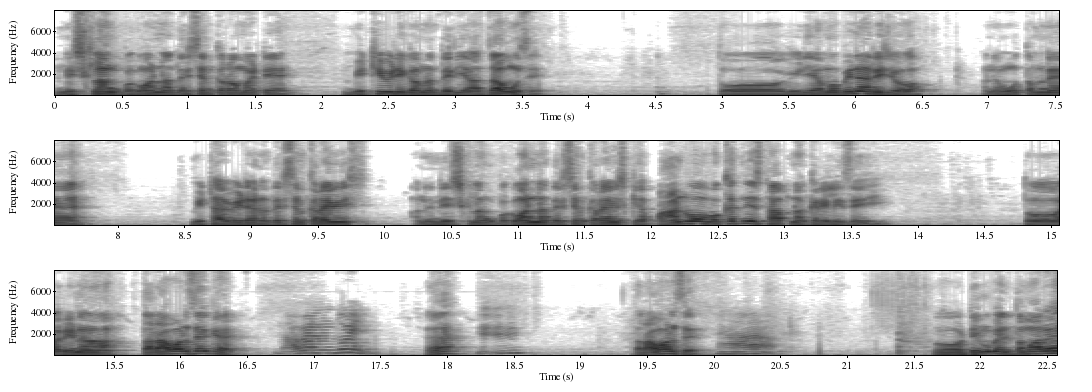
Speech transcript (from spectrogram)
નિષ્કલંગ ભગવાનના દર્શન કરવા માટે મીઠીવીડી ગામના દરિયા જવું છે. તો વિડીયામાં બિના રહીજો અને હું તમને મીઠા વીડાના દર્શન કરાવીશ અને નિષ્કલંક ભગવાનના દર્શન કરાવીશ કે પાંડવો વખતની સ્થાપના કરેલી છે એ તો રીના તારા આવડશે કે? હે? તારા આવડશે તો ઢીંગુબેન તમારે?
